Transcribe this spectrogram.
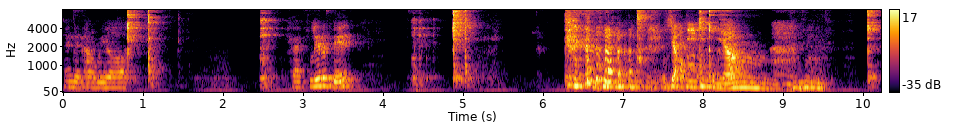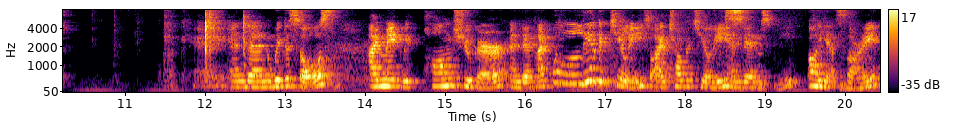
And then i will have a little bit yum Yum. Okay, and then with the sauce, I made with palm sugar, and then I put a little bit chili, so I chop a chili, and then me. oh yes, sorry.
